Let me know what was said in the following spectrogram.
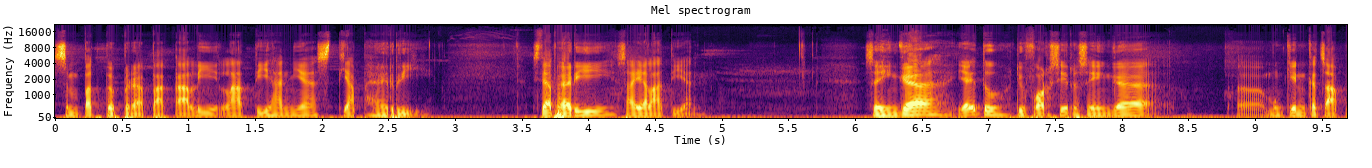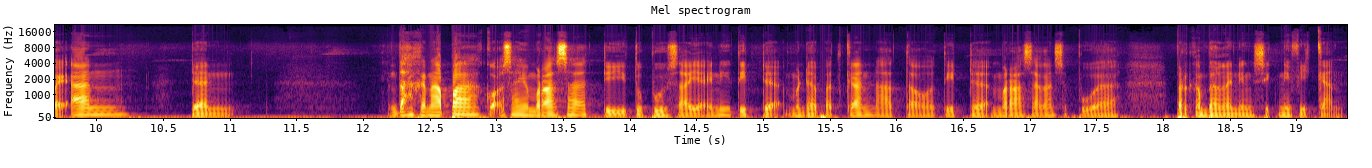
sempat beberapa kali latihannya setiap hari. Setiap hari saya latihan. Sehingga ya itu di forsir sehingga uh, mungkin kecapean dan entah kenapa kok saya merasa di tubuh saya ini tidak mendapatkan atau tidak merasakan sebuah perkembangan yang signifikan.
